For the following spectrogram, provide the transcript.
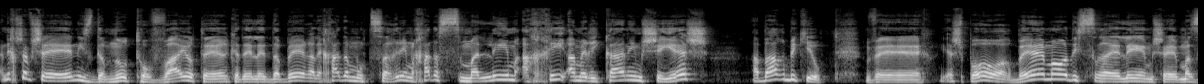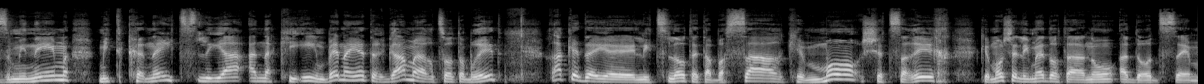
אני חושב שאין הזדמנות טובה יותר כדי לדבר על אחד המוצרים, אחד הסמלים הכי אמריקניים שיש. הברביקיו. ויש פה הרבה מאוד ישראלים שמזמינים מתקני צלייה ענקיים, בין היתר גם מארצות הברית, רק כדי uh, לצלות את הבשר כמו שצריך, כמו שלימד אותנו הדוד סם.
